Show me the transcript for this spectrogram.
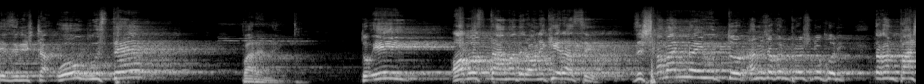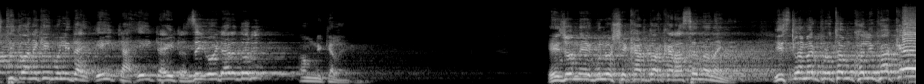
এই জিনিসটা ও বুঝতে পারে না তো এই অবস্থা আমাদের অনেকের আছে যে সামান্য এই উত্তর আমি যখন প্রশ্ন করি, তখন পাশ থেকে অনেকেই বলি দেয় এইটা এইটা এইটা, যেই ওইটারে ধরি, অমনি খেলাই এই জন্য এগুলো শেখার দরকার আছে না নাই? ইসলামের প্রথম খলিফা কে?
